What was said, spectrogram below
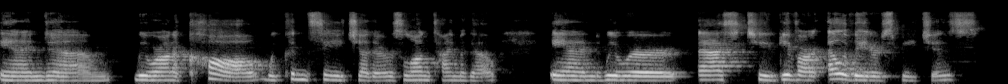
and um, we were on a call. We couldn't see each other. It was a long time ago. And we were asked to give our elevator speeches.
